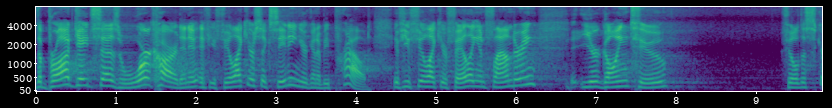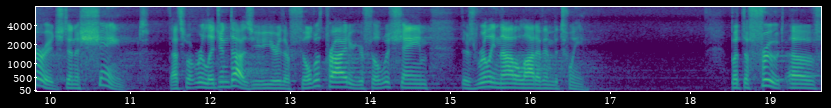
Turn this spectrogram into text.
The broad gate says work hard, and if you feel like you're succeeding, you're going to be proud. If you feel like you're failing and floundering, you're going to feel discouraged and ashamed. That's what religion does. You're either filled with pride or you're filled with shame. There's really not a lot of in between. But the fruit of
